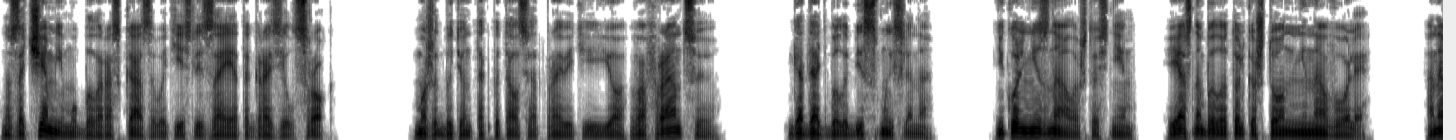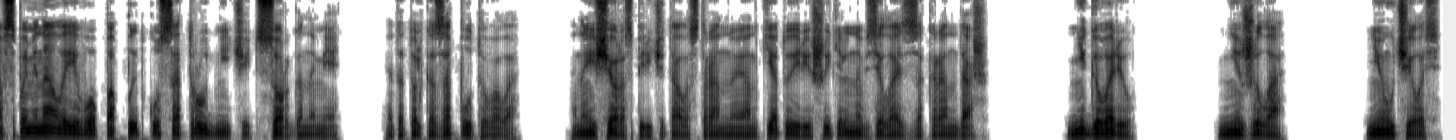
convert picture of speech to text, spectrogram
Но зачем ему было рассказывать, если за это грозил срок? Может быть, он так пытался отправить ее во Францию? Гадать было бессмысленно. Николь не знала, что с ним. Ясно было только, что он не на воле. Она вспоминала его попытку сотрудничать с органами. Это только запутывало. Она еще раз перечитала странную анкету и решительно взялась за карандаш. «Не говорю. Не жила. Не училась.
